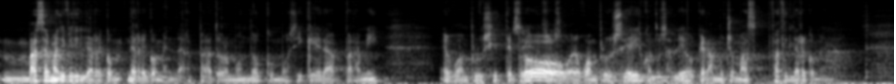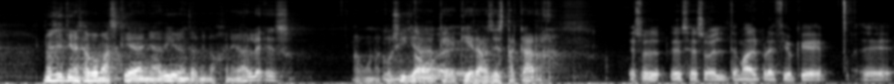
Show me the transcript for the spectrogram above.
va a ser más difícil de, recom de, recomendar para todo el mundo, como sí que era para mí el OnePlus 7 Pro sí, o el OnePlus 6 cuando salió, que era mucho más fácil de recomendar. No sé si tienes algo más que añadir en términos generales, alguna cosilla no, que eh, quieras destacar. Eso es eso, el tema del precio que eh,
